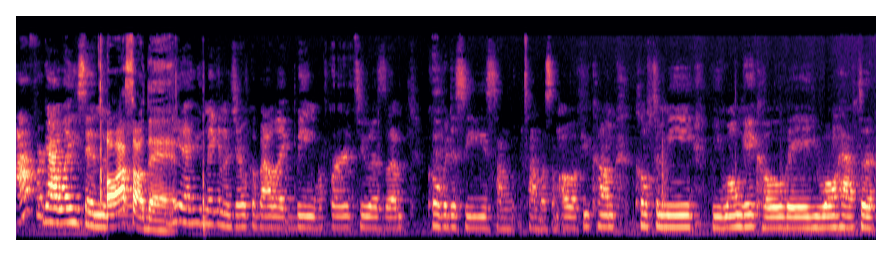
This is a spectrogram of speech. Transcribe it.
I forgot what he said. In the Oh, I saw that. Yeah, he's making a joke about like being referred to as a COVID disease. Talking, talking about some. Oh, if you come close to me, you won't get COVID. You won't have to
